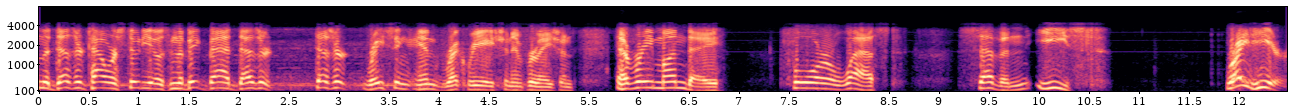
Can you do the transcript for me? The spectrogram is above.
From the Desert Tower Studios in the Big Bad Desert. Desert racing and recreation information every Monday, 4 West, 7 East. Right here,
